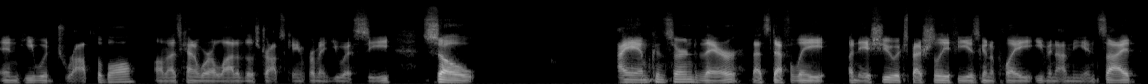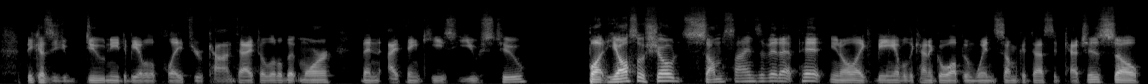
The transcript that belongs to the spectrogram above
and he would drop the ball. Um, that's kind of where a lot of those drops came from at USC. So I am concerned there. That's definitely an issue, especially if he is going to play even on the inside, because you do need to be able to play through contact a little bit more than I think he's used to but he also showed some signs of it at Pitt, you know, like being able to kind of go up and win some contested catches. So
